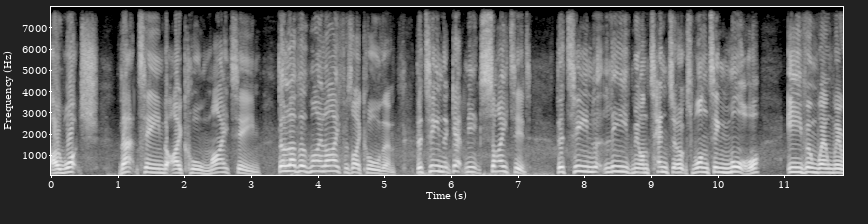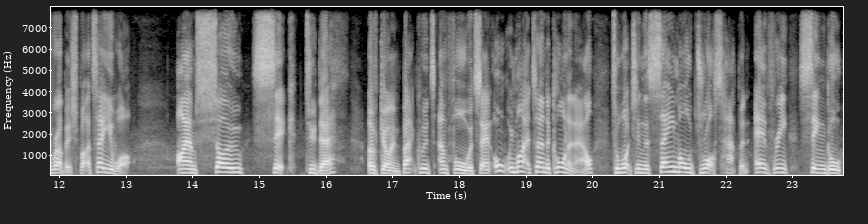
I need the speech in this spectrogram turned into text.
I watch that team that I call my team. The love of my life, as I call them. The team that get me excited. The team that leave me on tenterhooks wanting more, even when we're rubbish. But I tell you what, I am so sick to death of going backwards and forwards, saying, oh, we might have turned a corner now, to watching the same old dross happen every single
